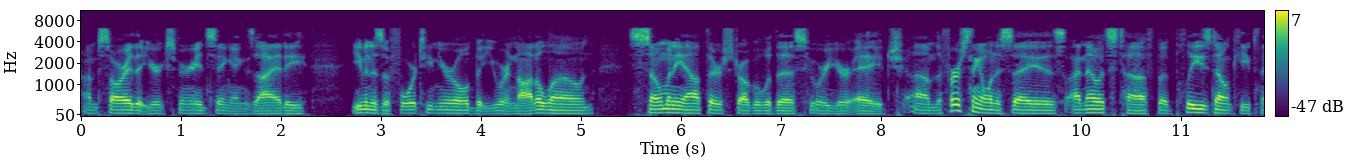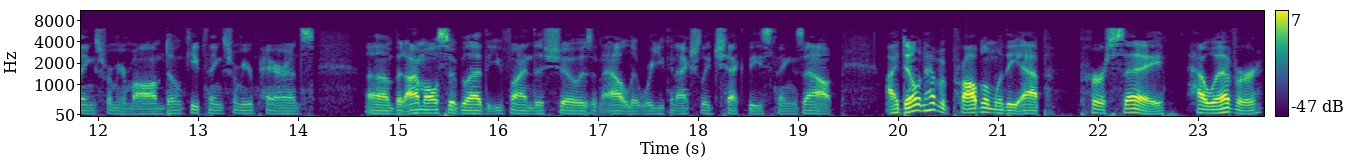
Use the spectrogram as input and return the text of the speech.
I'm sorry that you're experiencing anxiety, even as a 14-year-old, but you are not alone. So many out there struggle with this who are your age. Um, the first thing I want to say is I know it's tough, but please don't keep things from your mom. Don't keep things from your parents. Um, but I'm also glad that you find this show as an outlet where you can actually check these things out. I don't have a problem with the app per se. However,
